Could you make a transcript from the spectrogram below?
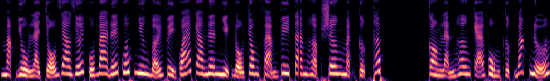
Mặc dù là chỗ giao giới của ba đế quốc nhưng bởi vì quá cao nên nhiệt độ trong phạm vi tam hợp sơn mạch cực thấp. Còn lạnh hơn cả vùng cực bắc nữa.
